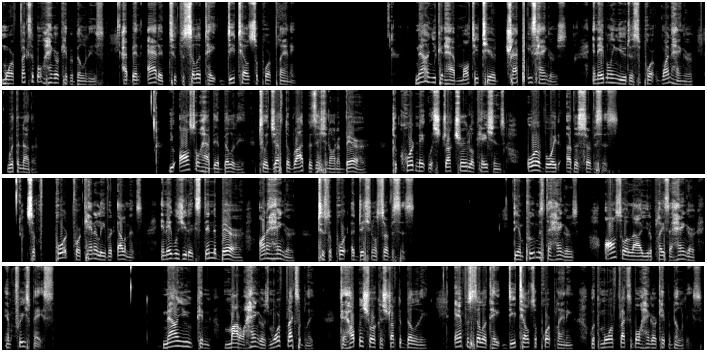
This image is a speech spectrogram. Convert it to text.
More flexible hanger capabilities have been added to facilitate detailed support planning. Now you can have multi-tiered trapeze hangers, enabling you to support one hanger with another. You also have the ability to adjust the rod position on a bearer to coordinate with structure locations or avoid other services. Support for cantilevered elements enables you to extend the bearer on a hanger to support additional services. The improvements to hangers also allow you to place a hanger in free space. Now you can model hangers more flexibly to help ensure constructability and facilitate detailed support planning with more flexible hanger capabilities.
